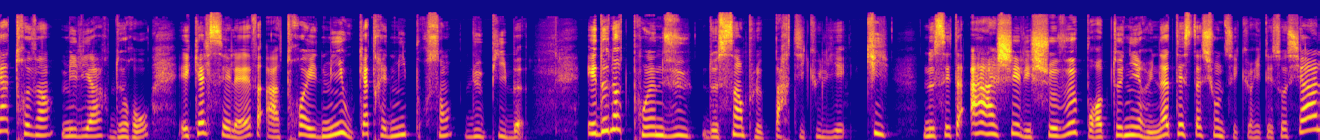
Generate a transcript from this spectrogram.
80 milliards d'euros et qu'elle s'élève à 3,5 ou 4,5% du PIB. Et de notre point de vue de simple particulier, qui ne s'est arraché les cheveux pour obtenir une attestation de sécurité sociale,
